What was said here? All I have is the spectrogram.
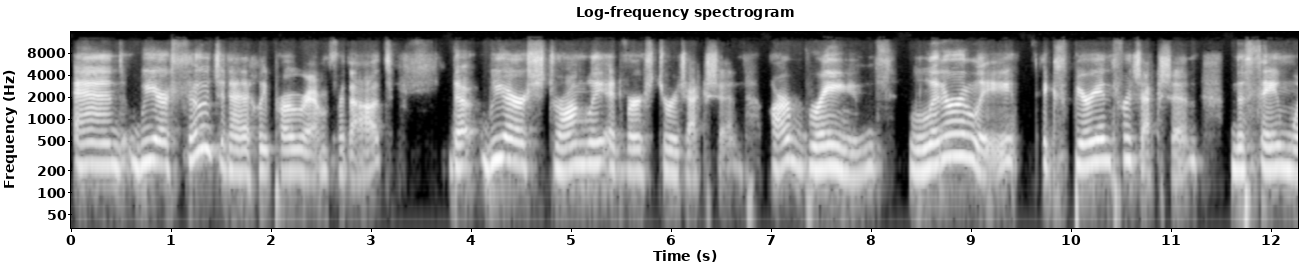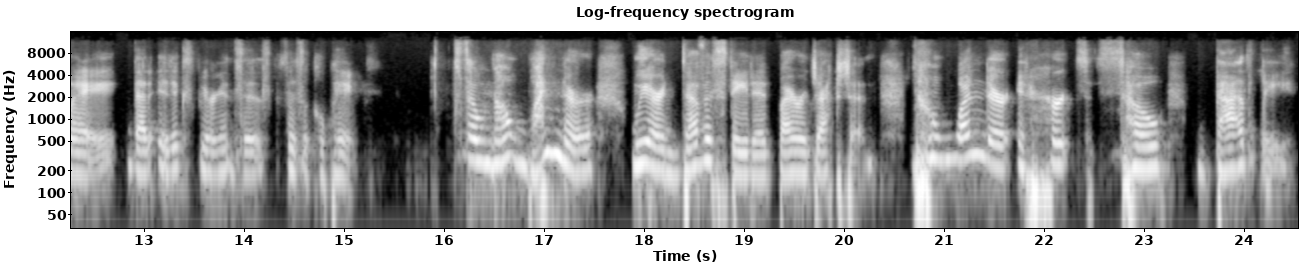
And we are so genetically programmed for that that we are strongly adverse to rejection. Our brains literally experience rejection the same way that it experiences physical pain. So, no wonder we are devastated by rejection. No wonder it hurts so badly.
